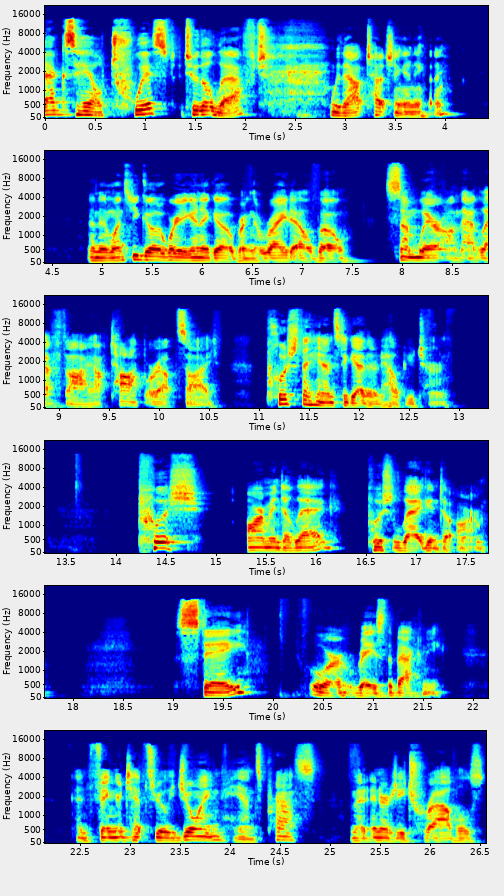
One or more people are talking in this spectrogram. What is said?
Exhale, twist to the left without touching anything. And then once you go to where you're going to go, bring the right elbow somewhere on that left thigh, up top or outside. Push the hands together to help you turn. Push arm into leg, push leg into arm. Stay or raise the back knee. And fingertips really join, hands press, and that energy travels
